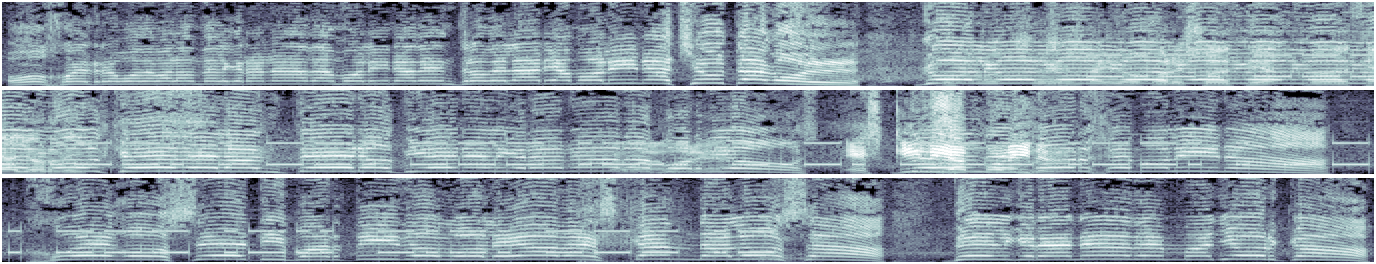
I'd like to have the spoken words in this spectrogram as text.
Ojo el robo de balón del Granada, Molina dentro del área, Molina chuta, gol, gol, gol, gol, gol, por eso decía, gol, lo decía gol, Jordi. gol, qué delantero tiene el Granada, por Dios. Es Kylian Molina. Jorge Molina. Juego set y partido, goleada escandalosa del Granada en Mallorca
